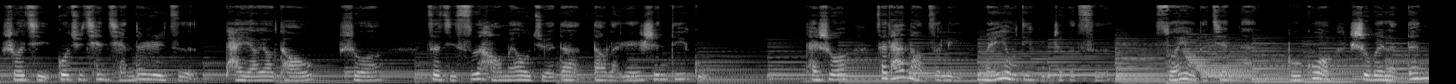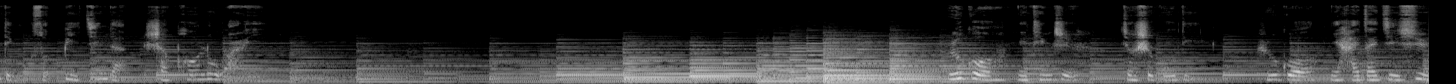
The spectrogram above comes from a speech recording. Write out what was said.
说起过去欠钱的日子，他摇摇头，说自己丝毫没有觉得到了人生低谷。他说，在他脑子里没有“低谷”这个词，所有的艰难不过是为了登顶所必经的上坡路而已。如果你停止，就是谷底；如果你还在继续，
